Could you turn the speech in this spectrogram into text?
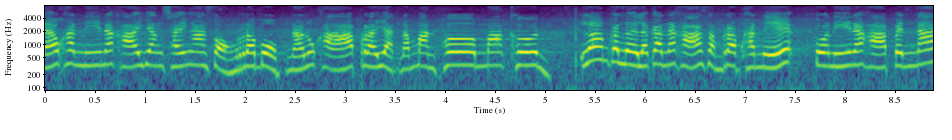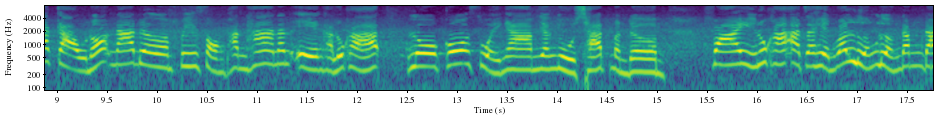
แล้วคันนี้นะคะยังใช้งาน 2 ระบบนะลูกค้าประหยัดน้ำมันเพิ่มมากขึ้น เริ่มกันเลยแล้วกันนะคะสำหรับคันนี้ตัวนี้นะคะเป็นหน้าเก่าเนาะหน้าเดิมปี 2005 นั่นเองค่ะลูกค้าโลโก้สวยงามยังอยู่ชัดเหมือนเดิม ไฟลูกค้าอาจจะเห็นว่าเหลืองเหลืองดำด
